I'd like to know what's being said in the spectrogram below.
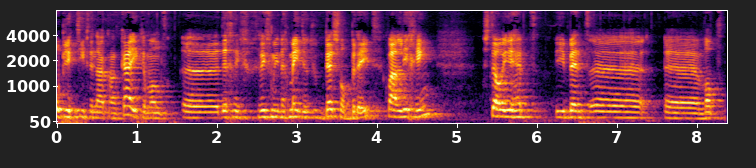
objectief ernaar kan kijken. Want eh, de gere- gereformeerde gemeente is natuurlijk best wel breed qua ligging. Stel je, hebt, je bent eh, eh, wat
